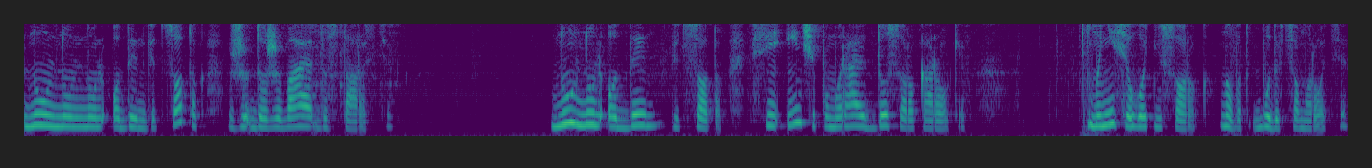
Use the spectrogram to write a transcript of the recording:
0,001% доживає до старості. 0,01%. Всі інші помирають до 40 років. Мені сьогодні 40, ну от буде в цьому році.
